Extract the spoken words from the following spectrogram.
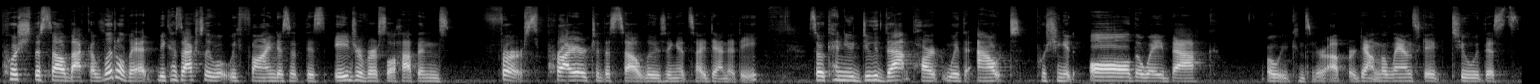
push the cell back a little bit? Because actually what we find is that this age reversal happens first, prior to the cell losing its identity. So can you do that part without pushing it all the way back what we consider up or down the landscape to this,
